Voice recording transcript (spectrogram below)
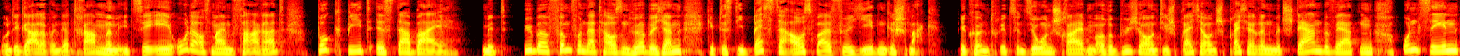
und egal ob in der Tram, im ICE oder auf meinem Fahrrad, Bookbeat ist dabei. Mit über 500.000 Hörbüchern gibt es die beste Auswahl für jeden Geschmack. Ihr könnt Rezensionen schreiben, eure Bücher und die Sprecher und Sprecherinnen mit Stern bewerten und sehen,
